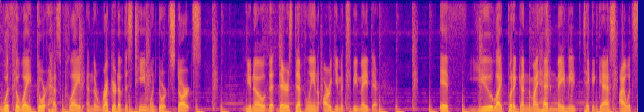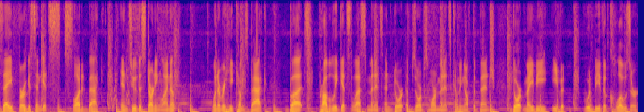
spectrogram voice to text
with the way Dort has played and the record of this team when Dort starts, you know, that there's definitely an argument to be made there. If you like put a gun to my head and made me take a guess, I would say Ferguson gets slotted back into the starting lineup whenever he comes back, but probably gets less minutes and Dort absorbs more minutes coming off the bench. Dort maybe even would be the closer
